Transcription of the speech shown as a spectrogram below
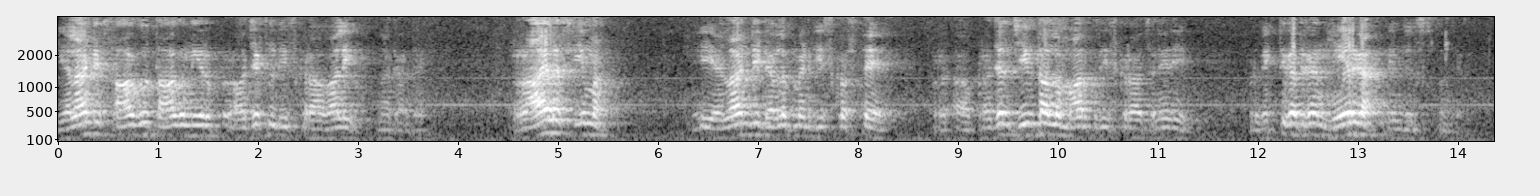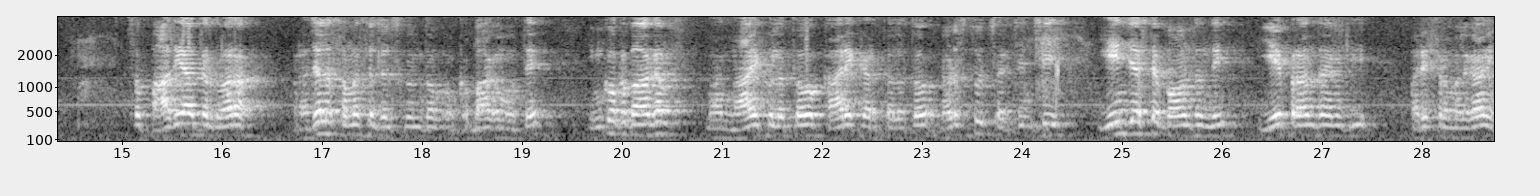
ఎలాంటి సాగు తాగునీరు ప్రాజెక్టులు తీసుకురావాలి? నాకు అర్థం. రాయలసీమ ఈ ఎలాంటి డెవలప్మెంట్ తీసుకొస్తే ప్ర- ప్రజల జీవితాల్లో మార్పు తీసుకురావచ్చు అనేది ఇప్పుడు వ్యక్తిగతంగా నేరుగా నేను తెలుసుకుంది సో పాదయాత్ర ద్వారా ప్రజల సమస్యలు తెలుసుకుంటాం. ఒక భాగం అవుతే ఇంకొక భాగం మా నాయకులతో కార్యకర్తలతో నడుస్తూ చర్చించి ఏం చేస్తే బాగుంటుంది ఏ ప్రాంతానికి పరిశ్రమలు కానీ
